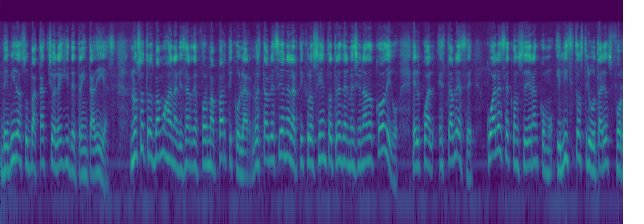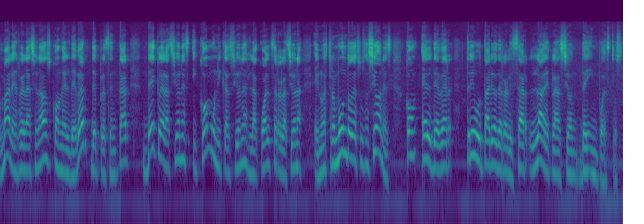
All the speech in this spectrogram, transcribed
debido a su vacatio legis de 30 días. Nosotros vamos a analizar de forma particular lo establecido en el artículo 103 del mencionado código, el cual establece cuáles se consideran como ilícitos tributarios formales relacionados con el deber de presentar declaraciones y comunicaciones, la cual se relaciona en nuestro mundo de sucesiones con el deber tributario de realizar la declaración de impuestos.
